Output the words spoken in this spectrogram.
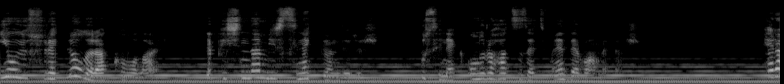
Io'yu sürekli olarak kovalar ve peşinden bir sinek gönderir. Bu sinek onu rahatsız etmeye devam eder. Hera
